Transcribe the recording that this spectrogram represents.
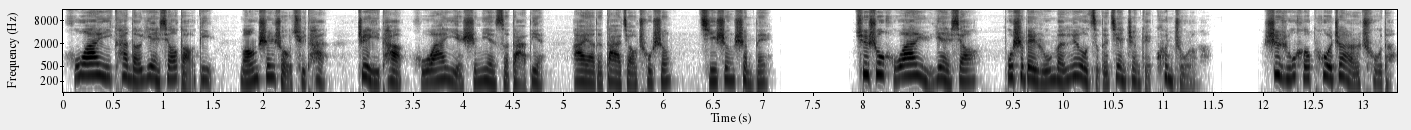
胡安一看到燕霄倒地，忙伸手去探。这一探，胡安也是面色大变，哎呀的大叫出声，其声甚悲。却说胡安与燕霄不是被儒门六子的剑阵给困住了吗？是如何破阵而出的？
